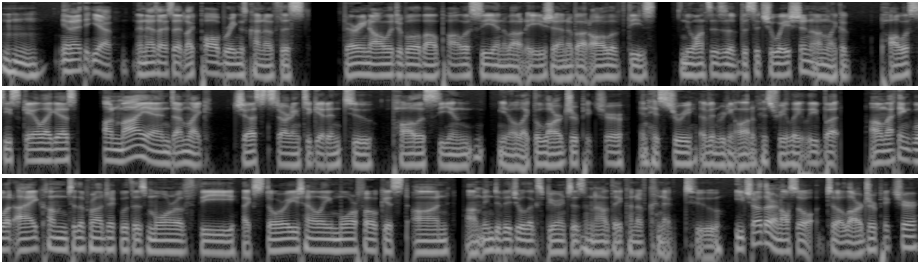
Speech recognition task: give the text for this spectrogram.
Mm-hmm. And I think, yeah. And as I said, like Paul brings kind of this very knowledgeable about policy and about Asia and about all of these nuances of the situation on like a policy scale, I guess. On my end, I'm like just starting to get into policy and, you know, like the larger picture in history. I've been reading a lot of history lately, but um, I think what I come to the project with is more of the like storytelling, more focused on um, individual experiences and how they kind of connect to each other and also to a larger picture.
